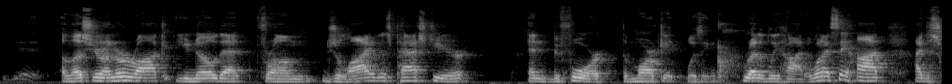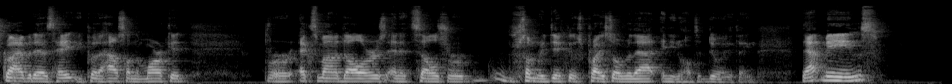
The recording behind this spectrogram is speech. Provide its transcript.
unless you're under a rock, you know that from July of this past year and before, the market was incredibly hot. And when I say hot, I describe it as hey, you put a house on the market for X amount of dollars and it sells for some ridiculous price over that and you don't have to do anything. That means,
